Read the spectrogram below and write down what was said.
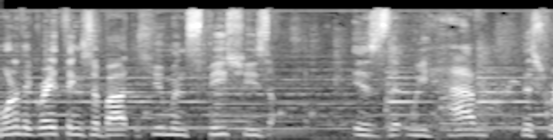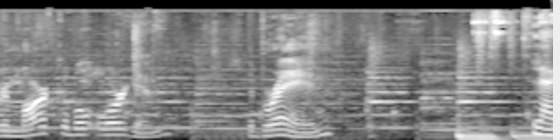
one of the great things about the human species is that we have this remarkable organ, the brain. La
